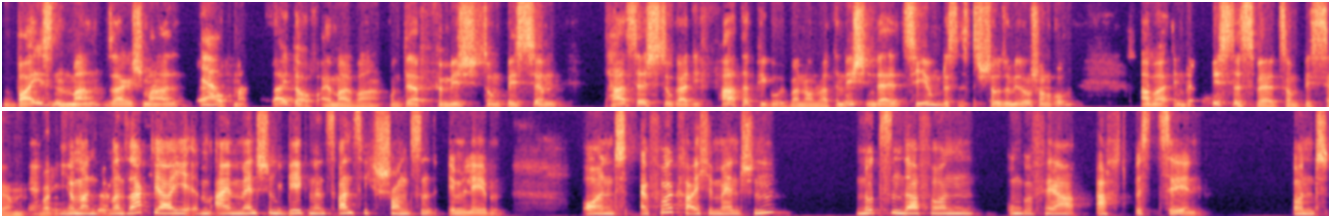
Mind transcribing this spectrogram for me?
weisen Mann, sage ich mal, ja. auf meiner Seite auf einmal war und der für mich so ein bisschen tatsächlich sogar die Vaterfigur übernommen hatte. Nicht in der Erziehung, das ist sowieso schon rum, aber in der Businesswelt so ein bisschen. Okay. Ja, man, man sagt ja, einem Menschen begegnen 20 Chancen im Leben. Und erfolgreiche Menschen nutzen davon ungefähr acht bis zehn. Und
